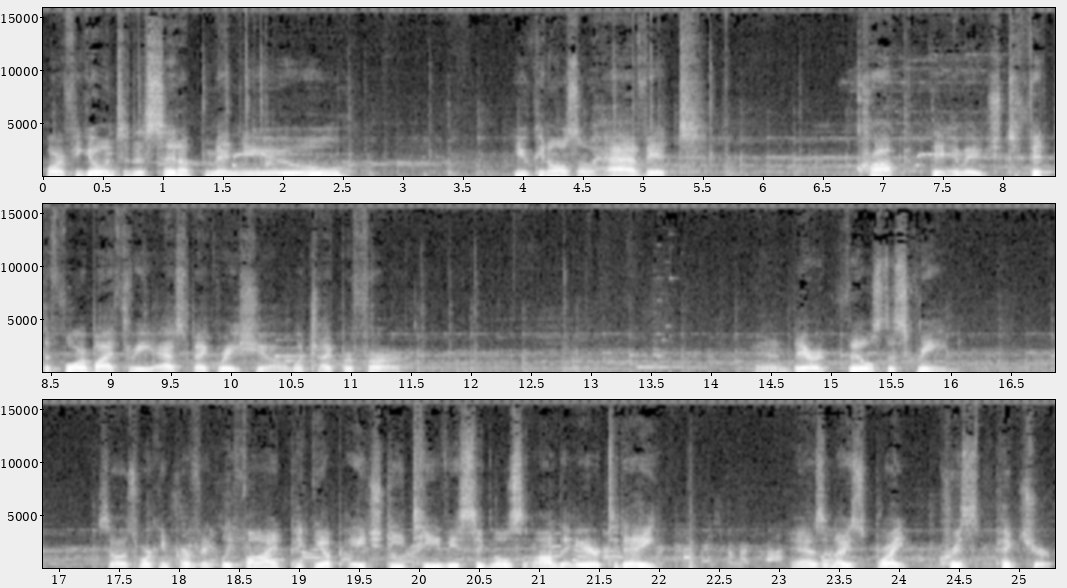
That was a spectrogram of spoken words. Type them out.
or if you go into the setup menu, you can also have it crop the image to fit the 4x3 aspect ratio, which I prefer. And there it fills the screen. So it's working perfectly fine, picking up HD TV signals on the air today. It has a nice, bright, crisp picture.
